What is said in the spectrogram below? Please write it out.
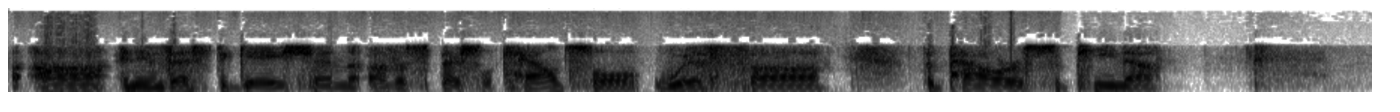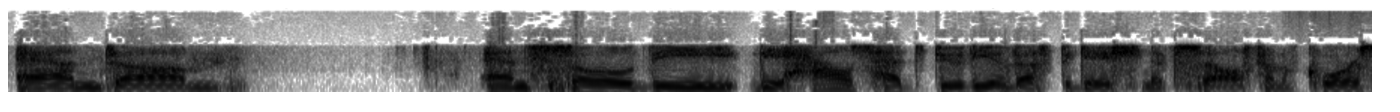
uh, an investigation of a special counsel with uh, the power of subpoena, and um, and so the the House had to do the investigation itself, and of course,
